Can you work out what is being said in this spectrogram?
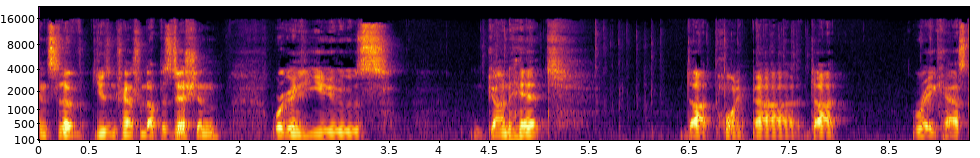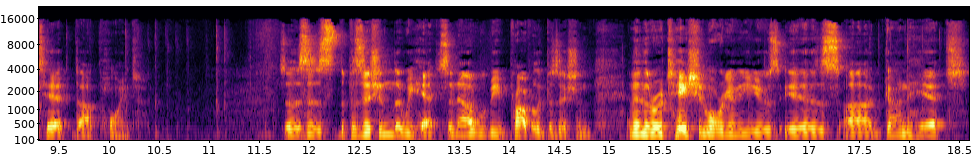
instead of using transformed position, we're going to use gun hit dot point uh, dot raycast hit dot point. So this is the position that we hit. So now it will be properly positioned. And then the rotation, what we're going to use is uh, gun hit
